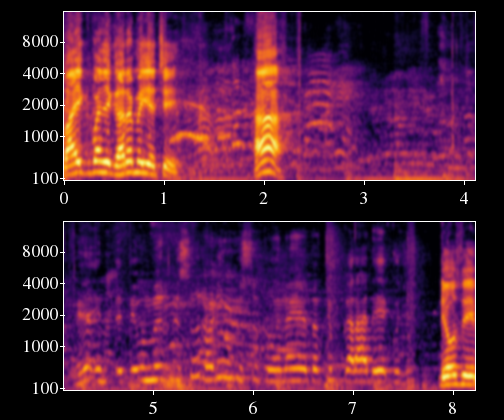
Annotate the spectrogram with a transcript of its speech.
बाइक पंहिंजे घर में ही अचे हा? उमिरि ॾिसो रड़ियूं ॾिसो तो त ॾियोसि हे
